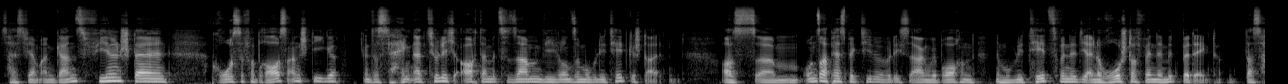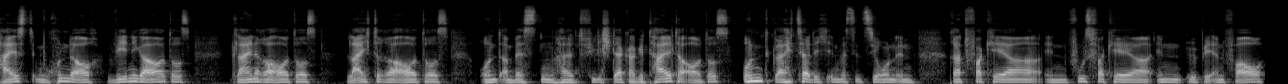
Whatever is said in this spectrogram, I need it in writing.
Das heißt, wir haben an ganz vielen Stellen große Verbrauchsanstiege. Und das hängt natürlich auch damit zusammen, wie wir unsere Mobilität gestalten. Aus ähm, unserer Perspektive würde ich sagen, wir brauchen eine Mobilitätswende, die eine Rohstoffwende mitbedenkt. Das heißt im Grunde auch weniger Autos, kleinere Autos, leichtere Autos und am besten halt viel stärker geteilte Autos und gleichzeitig Investitionen in Radverkehr, in Fußverkehr, in ÖPNV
